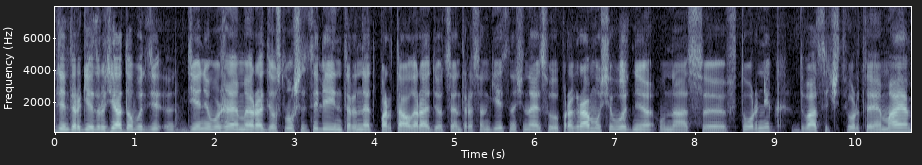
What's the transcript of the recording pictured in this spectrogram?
день, дорогие друзья, добрый день, уважаемые радиослушатели. Интернет-портал радиоцентра «Сангейтс» начинает свою программу. Сегодня у нас э, вторник, 24 мая,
